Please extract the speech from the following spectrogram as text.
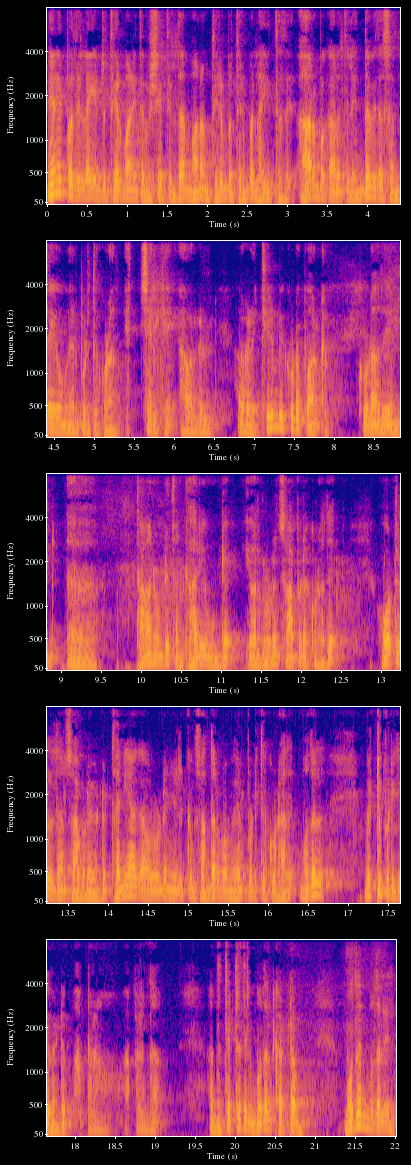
நினைப்பதில்லை என்று தீர்மானித்த விஷயத்தில் தான் மனம் திரும்ப திரும்ப லயித்தது. ஆரம்ப காலத்தில் எந்தவித சந்தேகமும் ஏற்படுத்தக்கூடாது. எச்சரிக்கை அவர்கள் அவர்களை திரும்பி கூட பார்க்கக்கூடாது என்று தான் உண்டு தன் காரியம் உண்டு. இவர்களுடன் சாப்பிடக்கூடாது. ஹோட்டலில் தான் சாப்பிட வேண்டும். தனியாக அவளுடன் இருக்கும் சந்தர்ப்பம் ஏற்படுத்தக்கூடாது. முதல் விட்டு பிடிக்க வேண்டும். அப்புறம் அப்புறம்தான். அந்த திட்டத்தில் முதல் கட்டம் முதன் முதலில்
